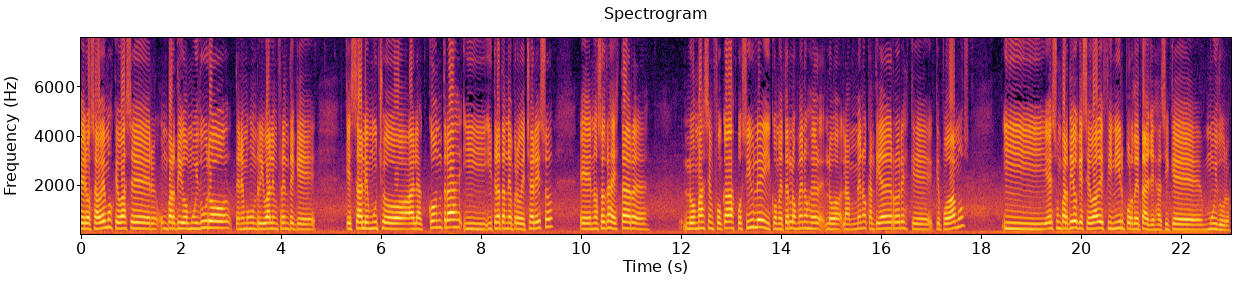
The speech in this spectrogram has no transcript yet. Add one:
pero sabemos que va a ser un partido muy duro, tenemos un rival enfrente que, que sale mucho a las contras y, y tratan de aprovechar eso. Eh, nosotras estar lo más enfocadas posible y cometer los menos, er, lo, la menos cantidad de errores que, podamos. Y es un partido que se va a definir por detalles, así que muy duro.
